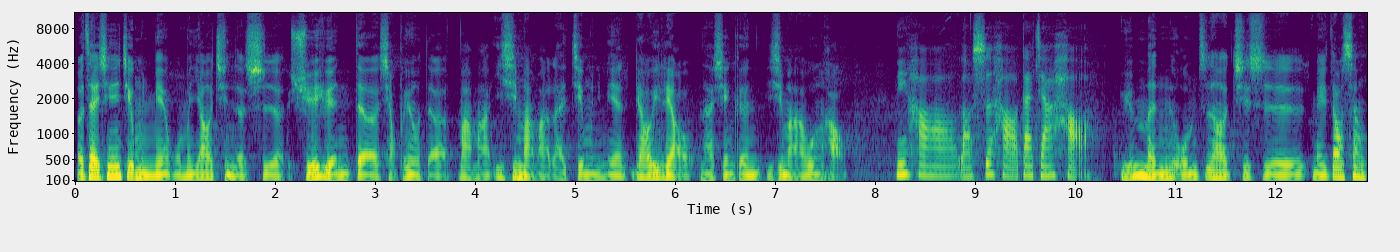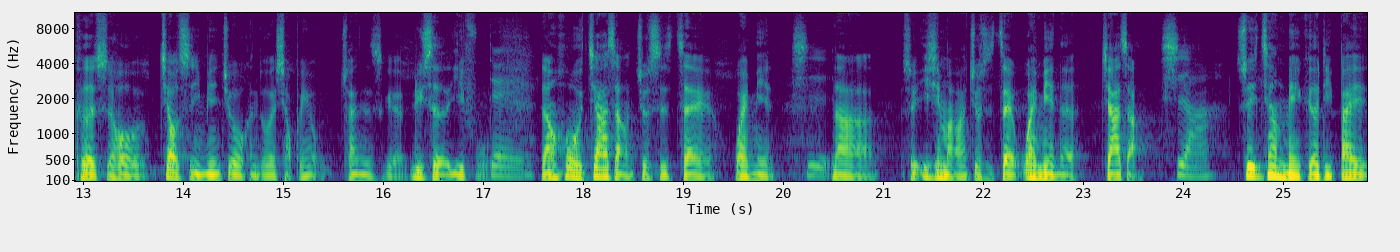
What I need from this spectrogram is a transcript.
而在今天节目里面，我们邀请的是学员的小朋友的妈妈一心妈妈来节目里面聊一聊。那先跟一心妈妈问好。你好，老师好，大家好。云门，我们知道，其实每到上课的时候，教室里面就有很多小朋友穿着这个绿色的衣服，对。然后家长就是在外面，是。那所以一心妈妈就是在外面的家长，是啊。所以这样每个礼拜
